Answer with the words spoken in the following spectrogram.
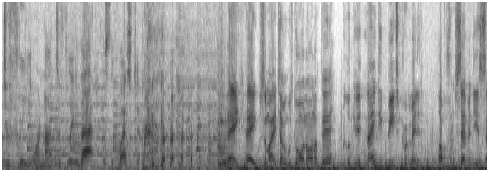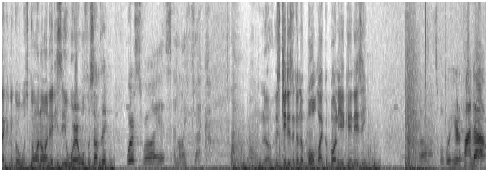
to flee or not to flee. That is the question. Hey, hey, somebody tell me what's going on up there? We're looking at 90 beats per minute, up from 70 a second ago. What's going on? Eddie see a werewolf or something? Worse, Roy, it's Emily Fleck. Oh no, this kid isn't gonna bolt like a bunny again, is he? Well, that's what we're here to find out.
